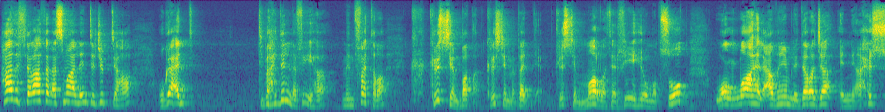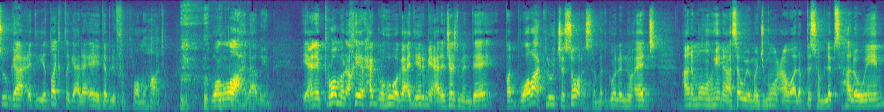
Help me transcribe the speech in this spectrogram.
هذه الثلاثة الأسماء اللي أنت جبتها وقاعد تبهدلنا فيها من فترة. ك- كريستيان بطل كريستيان مبدع كريستيان مرة ترفيهي ومبسوط. والله العظيم لدرجة إني أحسه قاعد يطقطق على AEW في بروموهاته. والله العظيم. يعني البرومو الأخير حقه هو قاعد يرمي على Judgment Day طب وراك لوتشاسورس لما تقول إنه ايدج أنا مو هنا أسوي مجموعة وألبسهم لبس هالوين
